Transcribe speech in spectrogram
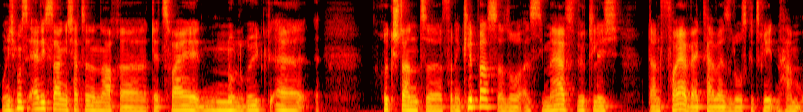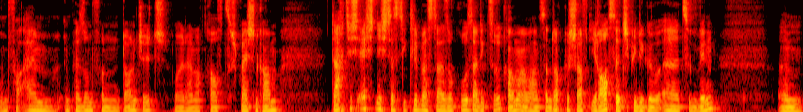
Und ich muss ehrlich sagen, ich hatte nach äh, der 2-0 Rück, äh, Rückstand äh, von den Clippers, also als die Mavs wirklich dann Feuerwerk teilweise losgetreten haben und vor allem in Person von Doncic, wo wir dann noch drauf zu sprechen kommen, dachte ich echt nicht, dass die Clippers da so großartig zurückkommen, aber haben es dann doch geschafft, ihre Auswärtsspiele ge äh, zu gewinnen. Ähm,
